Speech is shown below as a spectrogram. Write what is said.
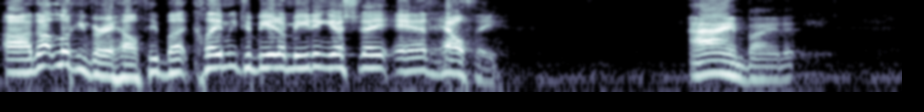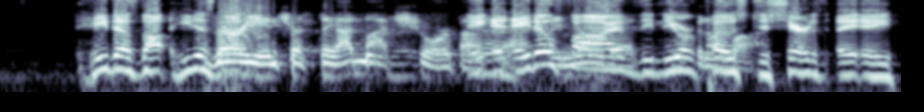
uh, not looking very healthy, but claiming to be at a meeting yesterday and healthy. I ain't buying it. He does not. He does not Very not. interesting. I'm not sure about At that. I eight know oh five, that the New York Post just shared a a,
